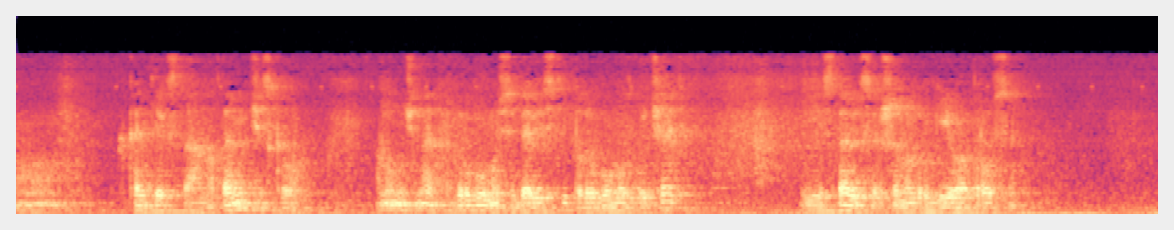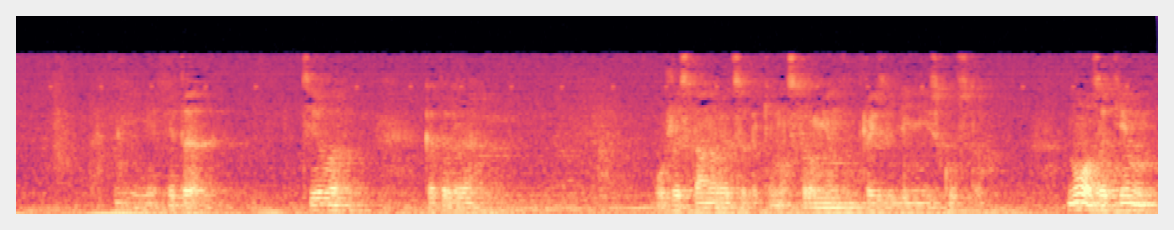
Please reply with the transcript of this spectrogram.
а, контекста анатомического, оно начинает по-другому себя вести, по-другому звучать и ставить совершенно другие вопросы. И это тело, которое уже становится таким инструментом произведения искусства. Ну а затем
